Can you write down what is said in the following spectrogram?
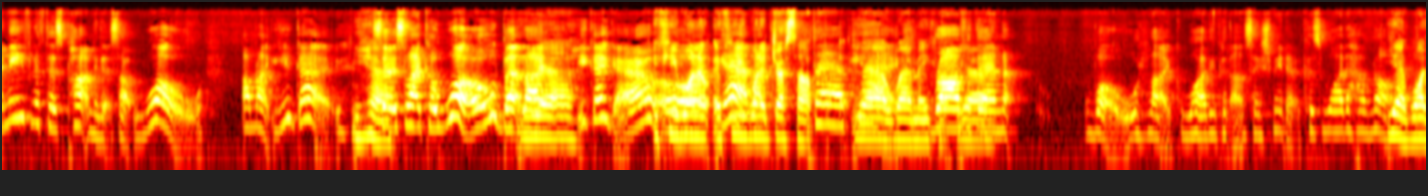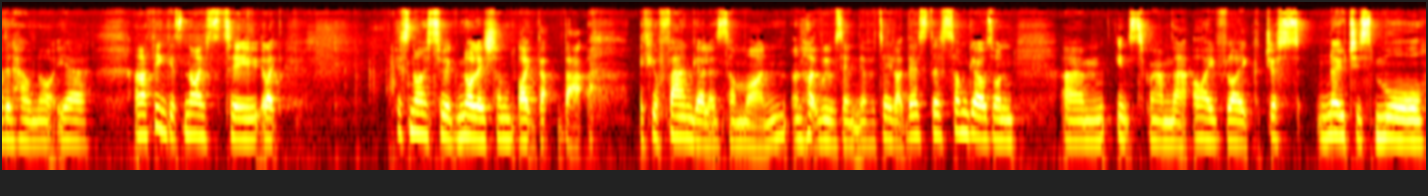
and even if there's part of me that's like, whoa, I'm like, you go. Yeah. So it's like a whoa, but like Yeah. you go, girl. if you want to, if yeah, you want like, to dress up, yeah, wear makeup, rather yeah. than whoa, like why have you put that on social media? Because why the hell not? yeah, why the hell not? Yeah, and I think it's nice to like, it's nice to acknowledge some like that that if you're fangirling someone, and like we were saying the other day, like there's there's some girls on um, Instagram that I've like just noticed more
